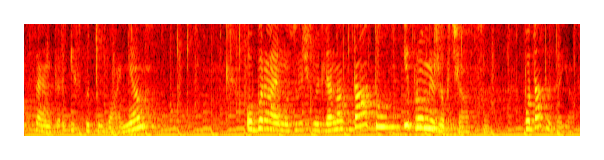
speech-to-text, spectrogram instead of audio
центр іспитування, обираємо зручну для нас дату і проміжок часу. Подати заявку.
